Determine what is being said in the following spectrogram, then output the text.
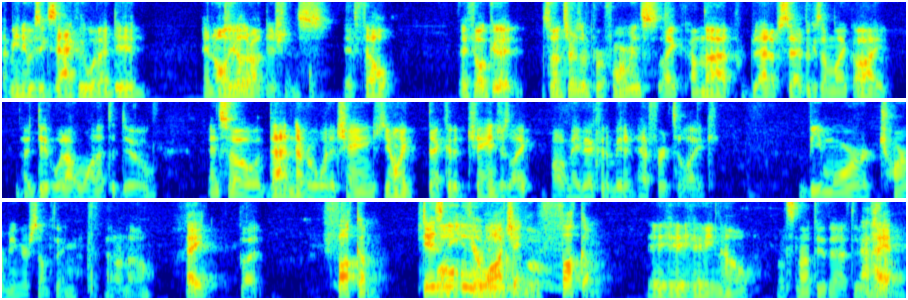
I mean, it was exactly what I did in all the other auditions. It felt, it felt good. So in terms of performance, like I'm not that upset because I'm like, oh, I, I did what I wanted to do. And so that never would have changed. The only that could have changed is like, oh, maybe I could have made an effort to like be more charming or something. I don't know. Hey, But fuck them. Disney, Whoa, if you're dude, watching, whoa. fuck them. hey, hey, hey, no, let's not do that, dude. That's Hey,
